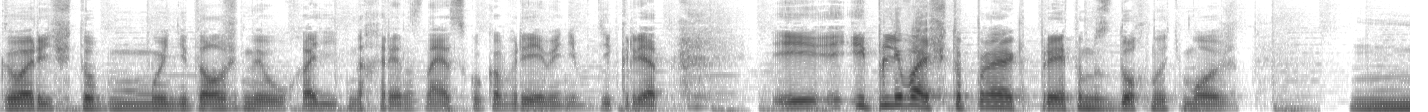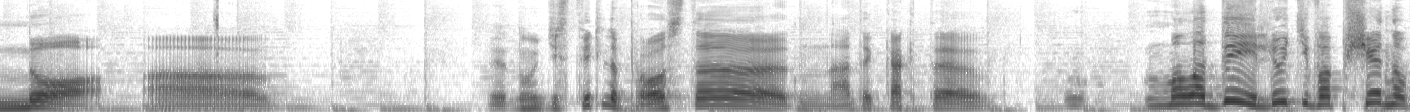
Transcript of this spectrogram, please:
говорить, что мы не должны уходить на хрен знает сколько времени в декрет. И, и плевать, что проект при этом сдохнуть может. Но... а, ну, действительно, просто надо как-то... Молодые люди вообще на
